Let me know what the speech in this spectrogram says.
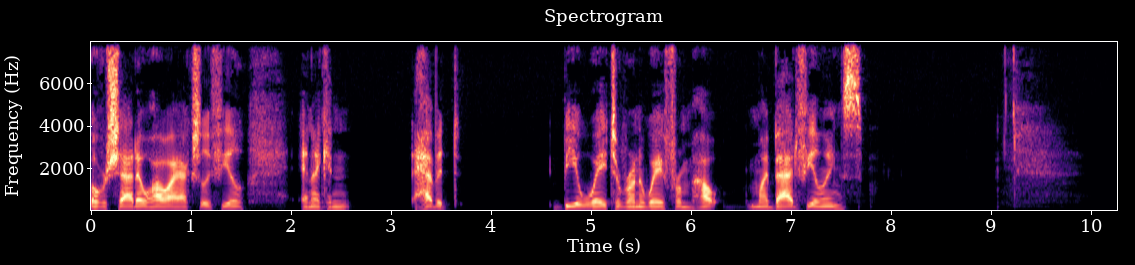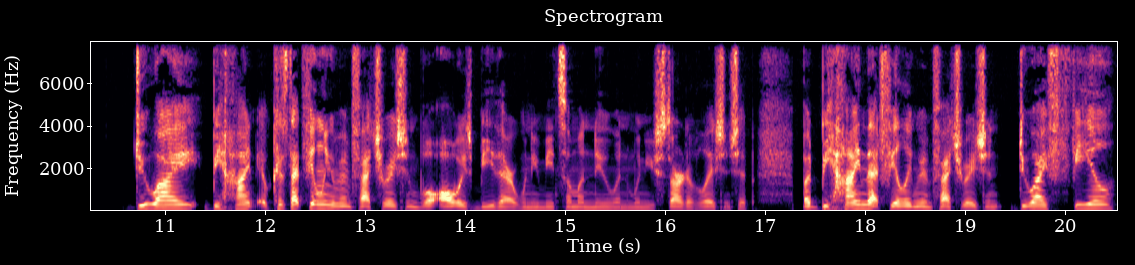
overshadow how I actually feel. And I can have it be a way to run away from how my bad feelings do I behind because that feeling of infatuation will always be there when you meet someone new and when you start a relationship. But behind that feeling of infatuation, do I feel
